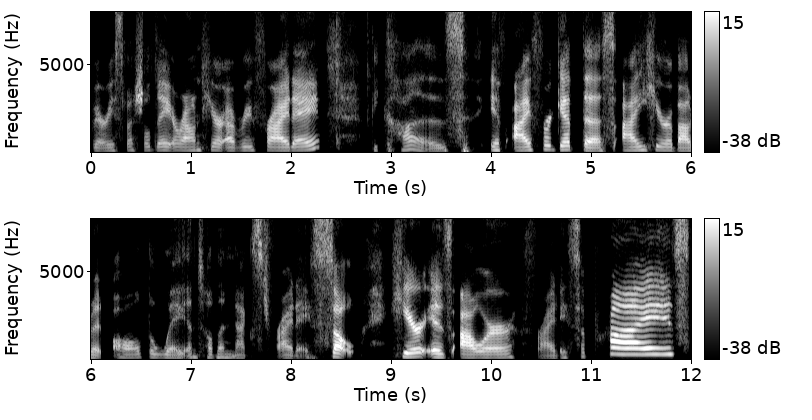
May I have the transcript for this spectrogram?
very special day around here every Friday because if I forget this, I hear about it all the way until the next Friday. So here is our Friday surprise.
